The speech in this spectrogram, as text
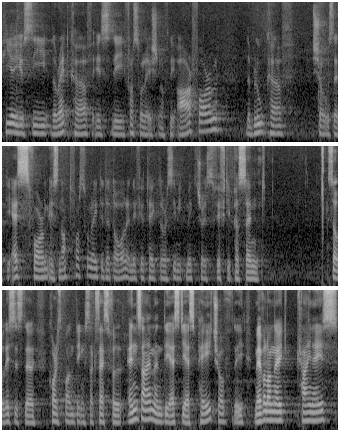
Here you see the red curve is the phosphorylation of the R form. The blue curve shows that the S form is not phosphorylated at all, and if you take the racemic mixture, it's 50%. So this is the corresponding successful enzyme and the SDS page of the mevalonate kinase.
